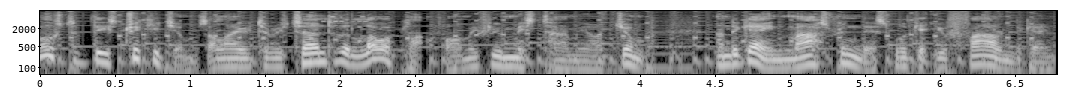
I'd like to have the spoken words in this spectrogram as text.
Most of these tricky jumps allow you to return to the lower platform if you mistime your jump, and again mastering this will get you far in the game.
